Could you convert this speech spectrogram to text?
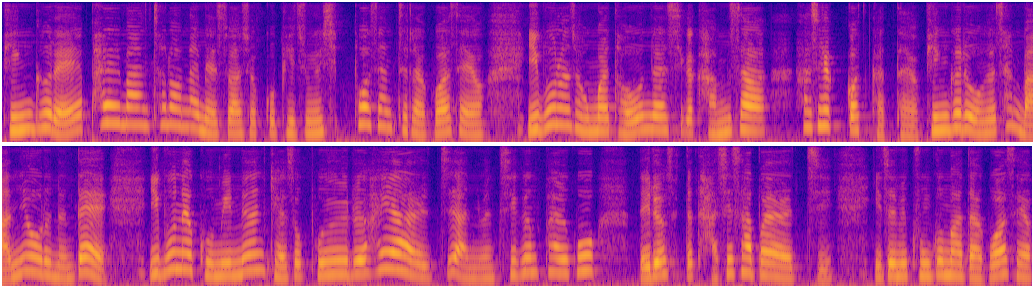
빙그레 8만 1,000원에 매수하셨고 비중이 10%라고 하세요. 이분은 정말 더운 날씨가 감사하실 것 같아요. 빙그레 오늘 참 많이 오르는데 이분의 고민은 계속 보유를 해야 할지 아니면 지금 팔고 내렸을 때 다시 사봐야 할지 이 점이 궁금하다고 하세요.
